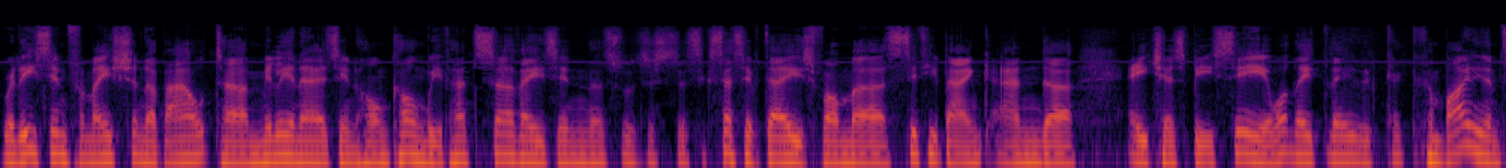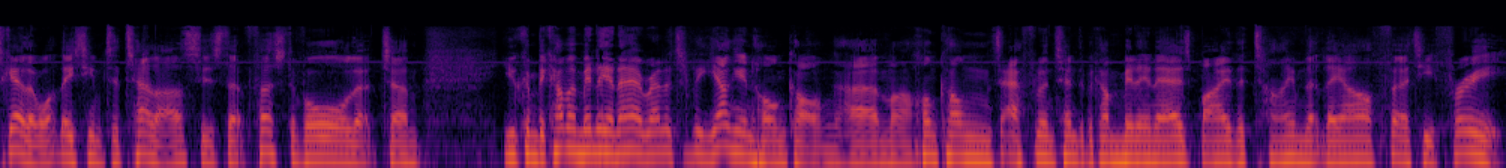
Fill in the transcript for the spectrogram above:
release information about uh, millionaires in Hong Kong. We've had surveys in the, sort of just successive days from uh, Citibank and HSBC. And what they, they combining them together, what they seem to tell us is that first of all, that um, you can become a millionaire relatively young in Hong Kong. Um, Hong Kong's affluent tend to become millionaires by the time that they are 33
